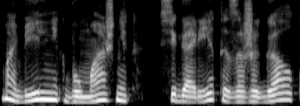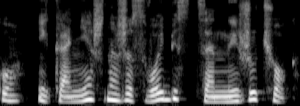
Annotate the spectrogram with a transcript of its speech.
Мобильник, бумажник, сигареты, зажигалку и, конечно же, свой бесценный жучок.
